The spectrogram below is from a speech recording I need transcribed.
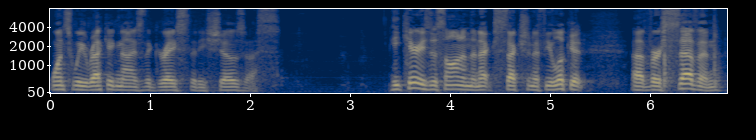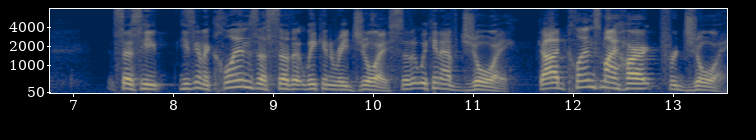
once we recognize the grace that He shows us. He carries this on in the next section. If you look at uh, verse 7, it says he, He's going to cleanse us so that we can rejoice, so that we can have joy. God, cleanse my heart for joy.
